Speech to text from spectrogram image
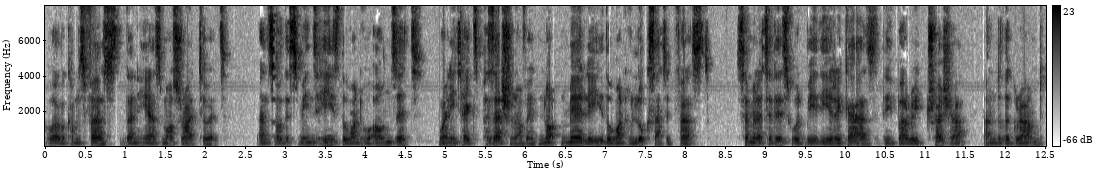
whoever comes first, then he has most right to it. And so this means he's the one who owns it when he takes possession of it, not merely the one who looks at it first. Similar to this would be the rikaz, the buried treasure under the ground,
